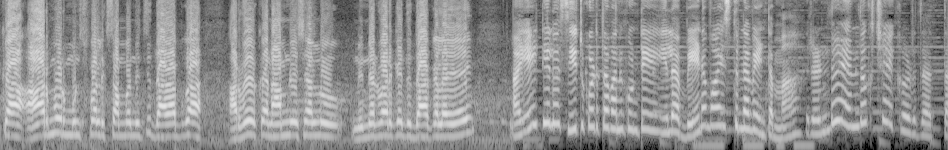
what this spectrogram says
ఇక ఆర్మూర్ మున్సిపాలిటీకి సంబంధించి దాదాపుగా అరవై ఒక్క నామినేషన్లు నిన్నటి వరకు అయితే దాఖలయ్యాయి. ఐఐటీలో సీటు కొడతావనుకుంటే ఇలా వీణ వాయిస్తున్నావేంటమ్మా? రెండు ఎందుకు చేయకూడదు అత్త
